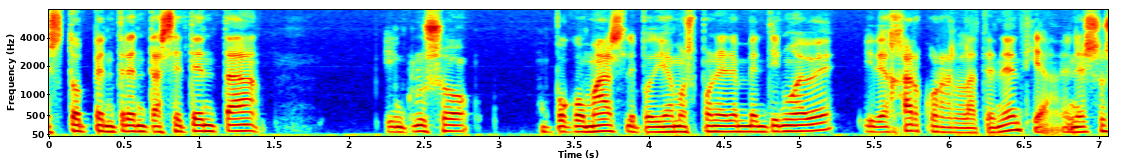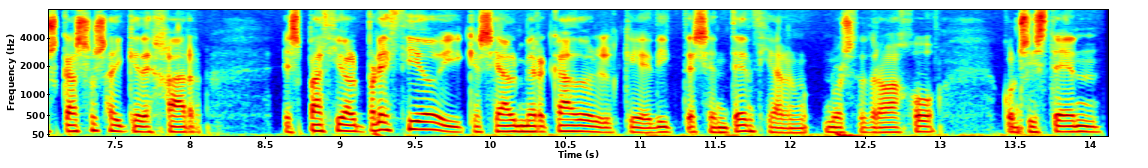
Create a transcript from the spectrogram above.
stop en 30-70, incluso un poco más le podríamos poner en 29 y dejar correr la tendencia. En esos casos hay que dejar espacio al precio y que sea el mercado el que dicte sentencia. Nuestro trabajo consiste en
